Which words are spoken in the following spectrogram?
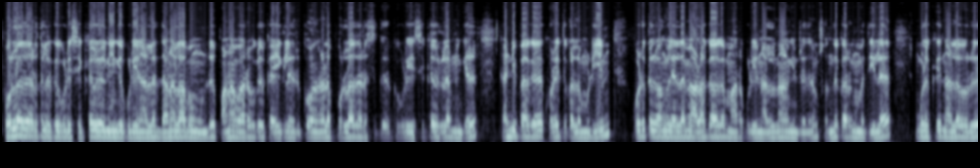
பொருளாதாரத்தில் இருக்கக்கூடிய சிக்கல்கள் நீங்கக்கூடிய நல்ல தனலாபம் உண்டு பண வரவுகள் கைகளில் இருக்கும். அதனால பொருளாதாரத்துக்கு இருக்கக்கூடிய சிக்கல்களை நீங்கள் கண்டிப்பாக குறைத்துக் கொள்ள முடியும். கொடுக்கல் வாங்கல் எல்லாமே அழகாக மாறக்கூடிய நல்ல நாள் இன்றைய தினம். சொந்தக்காரங்க மத்தியில் உங்களுக்கு நல்ல ஒரு ஒரு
